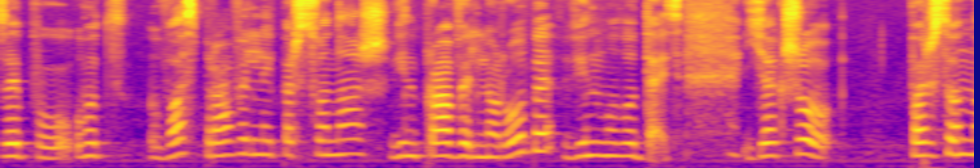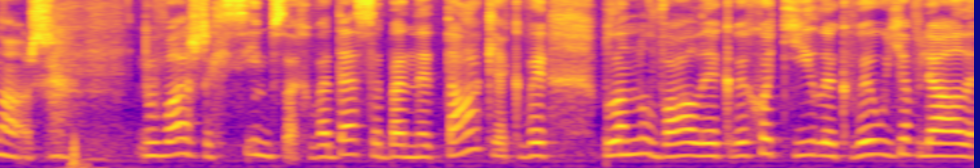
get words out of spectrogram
типу, от у вас правильний персонаж, він правильно робить, він молодець. Якщо персонаж у ваших сімсах веде себе не так, як ви планували, як ви хотіли, як ви уявляли,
